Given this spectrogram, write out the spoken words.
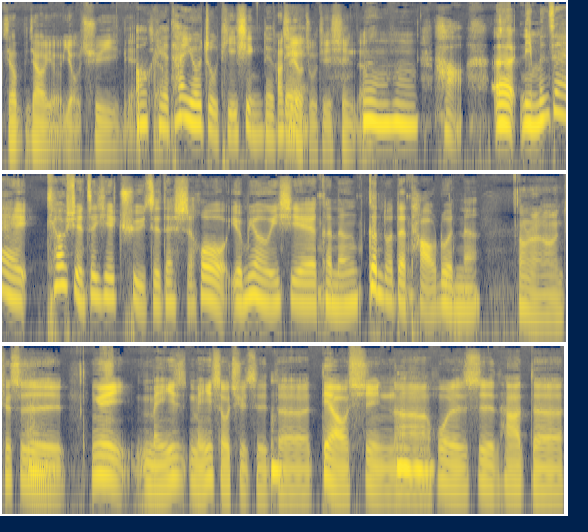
就比较有有趣一点。OK，它有主题性，对不对？它是有主题性的。嗯哼，好。呃，你们在挑选这些曲子的时候，有没有一些可能更多的讨论呢？当然啊，就是因为每一每一首曲子的调性啊，嗯、或者是它的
